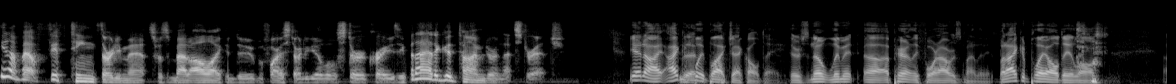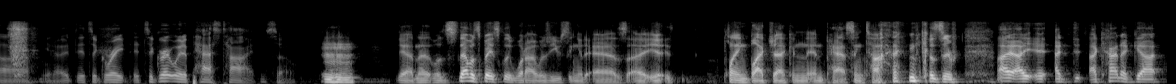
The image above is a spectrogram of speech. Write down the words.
you know, about 15, 30 minutes was about all I could do before I started to get a little stir crazy. But I had a good time during that stretch. Yeah, no, I, I could play blackjack all day. There's no limit. Uh, apparently, four hours is my limit, but I could play all day long. uh, you know, it, it's a great it's a great way to pass time. So Mm-hmm. Yeah, that was that was basically what I was using it as. I, it, playing blackjack and, and passing time because there, I I I, I kind of got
